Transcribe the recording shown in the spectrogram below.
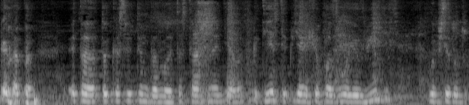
когда-то, это только святым дано, это страшное дело. Говорит, если бы я еще позволил видеть, вы бы все тут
